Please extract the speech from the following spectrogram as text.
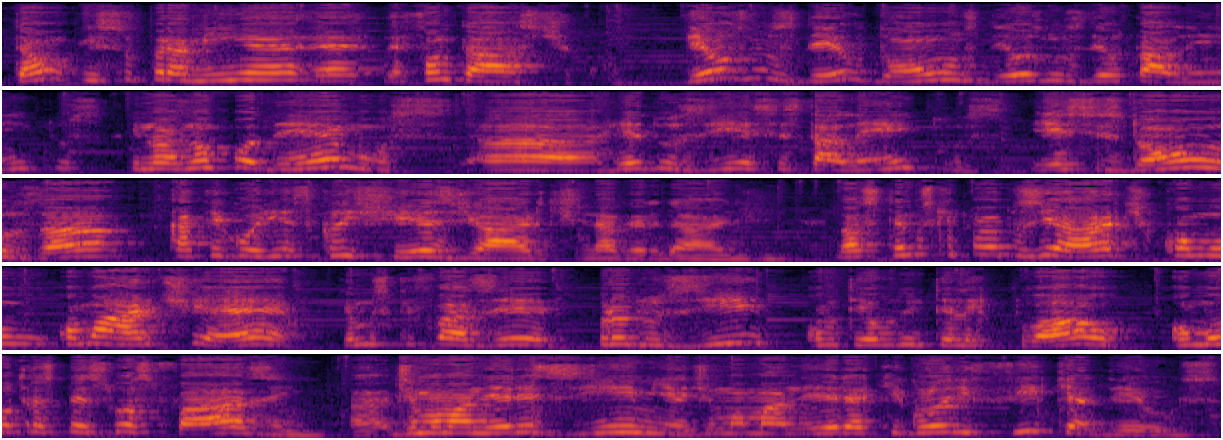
Então, isso para mim é, é, é fantástico. Deus nos deu dons, Deus nos deu talentos, e nós não podemos uh, reduzir esses talentos esses dons a categorias clichês de arte, na verdade. Nós temos que produzir arte como, como a arte é, temos que fazer, produzir conteúdo intelectual como outras pessoas fazem, uh, de uma maneira exímia, de uma maneira que glorifique a Deus.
